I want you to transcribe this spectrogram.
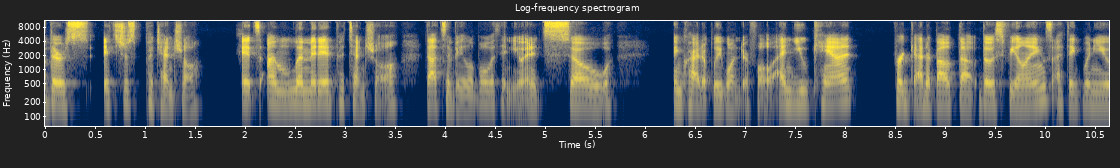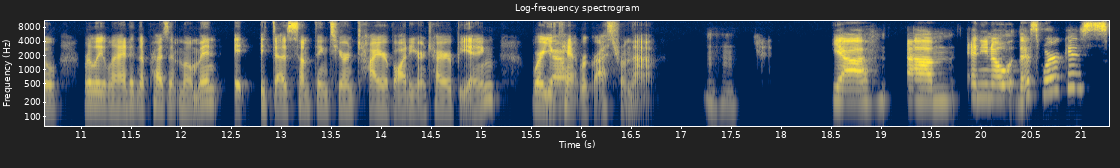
there's it's just potential. It's unlimited potential that's available within you and it's so incredibly wonderful. And you can't forget about the, those feelings. I think when you really land in the present moment, it it does something to your entire body, your entire being where you yeah. can't regress from that. Mm-hmm. Yeah. Um, and you know, this work is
